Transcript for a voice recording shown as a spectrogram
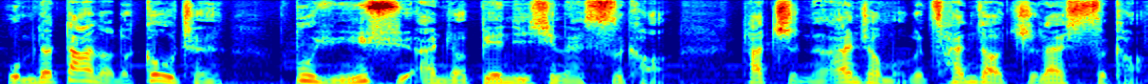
我们的大脑的构成不允许按照边际性来思考，它只能按照某个参照值来思考。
